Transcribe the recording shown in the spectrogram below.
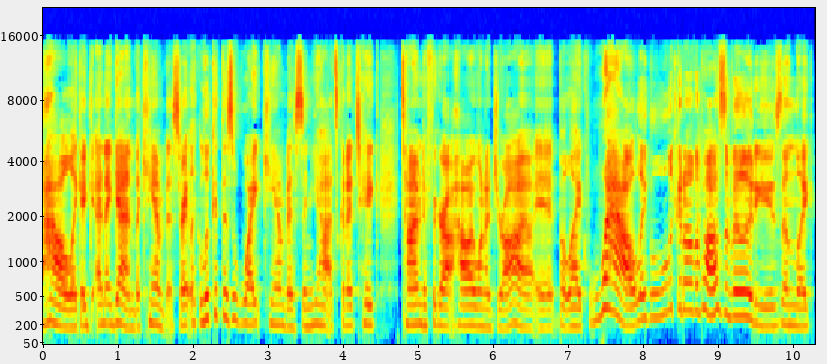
wow, like, and again, the canvas, right? Like, look at this white canvas, and yeah, it's gonna take time to figure out how I want to draw it, but like, wow, like, look at all the possibilities. And like,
